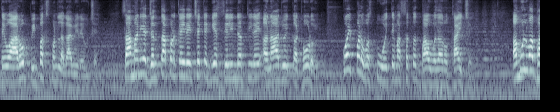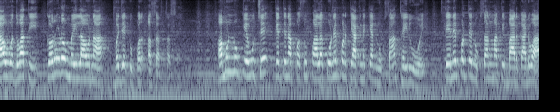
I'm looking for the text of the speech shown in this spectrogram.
તેવો આરોપ વિપક્ષ પણ લગાવી રહ્યું છે. સામાન્ય જનતા પણ કહી રહી છે કે ગેસ સિલિન્ડરથી રહી અનાજ હોય, કઠોળ હોય, કોઈ પણ વસ્તુ હોય તેમાં સતત ભાવ વધારો થાય છે. અમૂલમાં ભાવ વધવાથી કરોડો મહિલાઓના બજેટ ઉપર અસર થશે. અમૂલનું કહેવું છે કે તેના પશુપાલકોને પણ ક્યાંક ને ક્યાંક નુકસાન થઈ રહ્યું હોય, તેને પણ તે નુકસાનમાંથી બહાર કાઢવા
